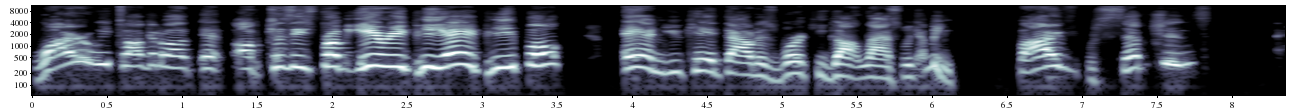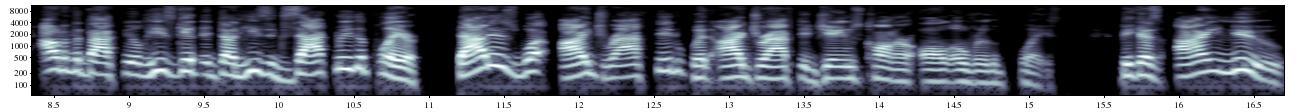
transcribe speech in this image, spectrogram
Why are we talking about that? Oh, because he's from Erie, PA, people. And you can't doubt his work he got last week. I mean, five receptions out of the backfield. He's getting it done. He's exactly the player that is what I drafted when I drafted James Conner all over the place because I knew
